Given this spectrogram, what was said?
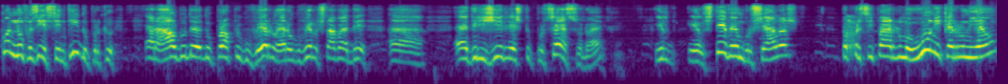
quando não fazia sentido, porque era algo de, do próprio governo, era o governo que estava a, de, a, a dirigir este processo, não é? ele, ele esteve em Bruxelas para participar numa única reunião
